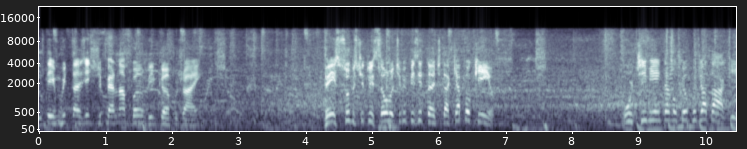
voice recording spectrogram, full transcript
e tem muita gente de perna bamba em campo já, hein? Vem substituição no time visitante daqui a pouquinho. O time entra no campo de ataque.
